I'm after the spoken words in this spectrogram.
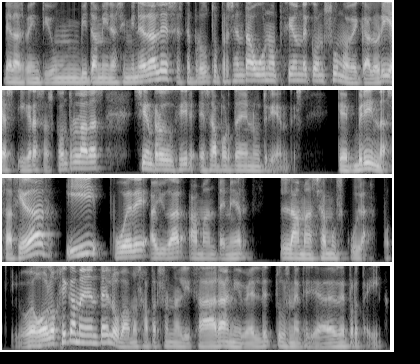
de las 21 vitaminas y minerales, este producto presenta una opción de consumo de calorías y grasas controladas sin reducir ese aporte de nutrientes que brinda saciedad y puede ayudar a mantener la masa muscular, porque luego, lógicamente, lo vamos a personalizar a nivel de tus necesidades de proteína.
